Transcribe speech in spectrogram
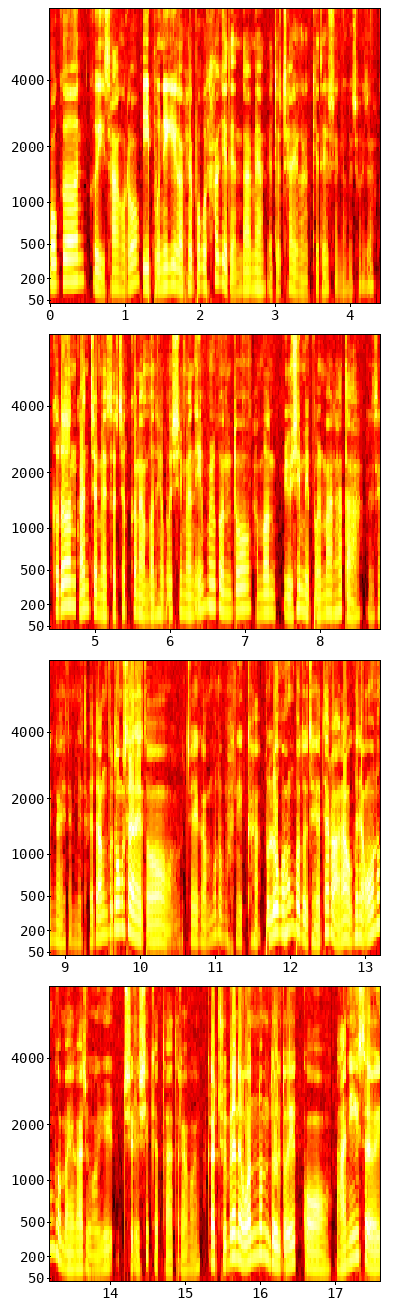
혹은 그 이상으로 이 분위기가 회복을 하게 된다면 매도 차익을 얻게 될 수 있는 거죠. 그죠? 그런 관점에서 접근 한번 해보시면 이 물건도 한번 유심히 볼만하다 그런 생각이 듭니다. 해당 부동산에도 저희가 물어보니까 블로그 홍보도 제대로 안 하고 그냥 오는 것만 해가지고 유치를 시켰다 하더라고요. 그러니까 주변에 원룸들도 있고 많이 있어요.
